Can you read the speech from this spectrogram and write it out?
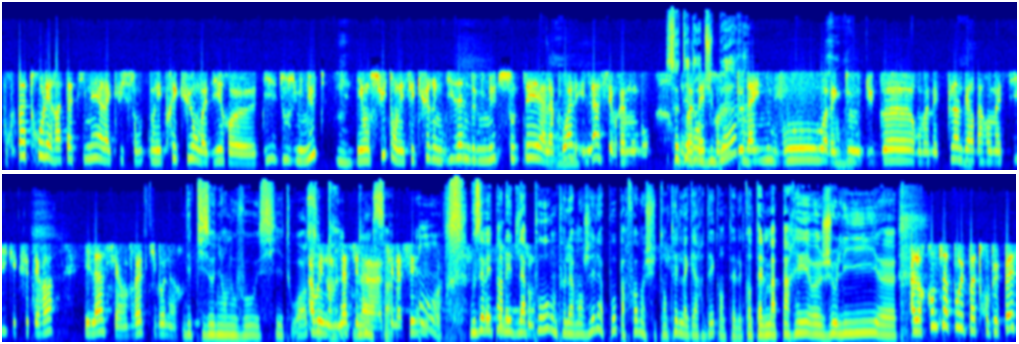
pour pas trop les ratatiner à la cuisson. On les pré-cuit, on va dire euh, 10-12 minutes, Mm. et ensuite on les fait cuire une dizaine de minutes sauter à la poêle, et là c'est vraiment bon. Sauter on va dans mettre du beurre de l'ail nouveau, avec de, du beurre, on va mettre plein d'herbes aromatiques, etc. Et là, c'est un vrai petit bonheur. Des petits oignons nouveaux aussi et tout. Oh, Ah oui, non, là c'est bon, la, saison. Oh. quoi. Vous avez parlé de la peau, on peut la manger la peau. Parfois, moi, je suis tentée de la garder quand elle, quand elle m'apparaît euh, jolie. euh, Alors quand la peau est pas trop épaisse,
